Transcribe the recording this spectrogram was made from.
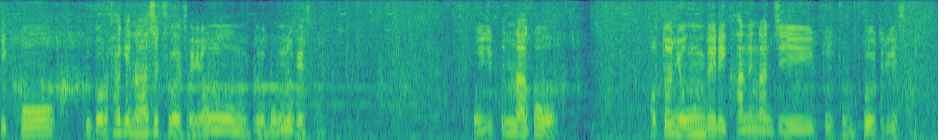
있고 그걸 확인을 하실 수가 있어요. 영웅 그 목록에서. 또 이제 끝나고 어떤 영웅들이 가능한지도 좀 보여드리겠습니다.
